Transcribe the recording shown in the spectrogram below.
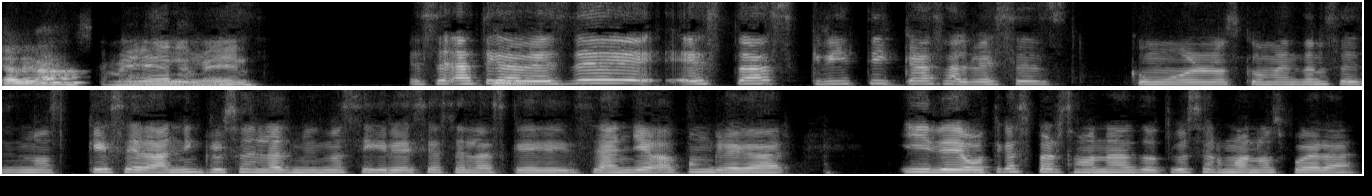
Ya le ganas. Amén, amén. a través de estas críticas, a veces, como nos comentan ustedes mismos, que se dan incluso en las mismas iglesias en las que se han llegado a congregar y de otras personas, de otros hermanos fuera,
